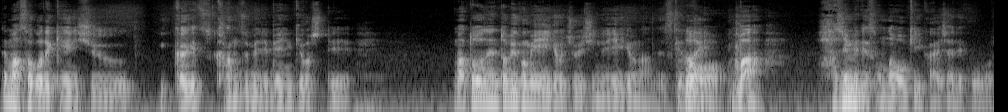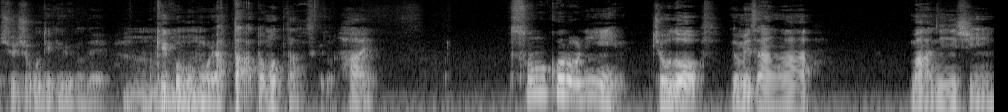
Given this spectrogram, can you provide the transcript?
で、まあそこで研修1ヶ月缶詰で勉強して、まあ当然飛び込み営業中心の営業なんですけど、はい、まあ、初めてそんな大きい会社でこう就職できるので、結構僕もやったと思ってたんですけど、はい。その頃に、ちょうど嫁さんが、まあ妊娠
